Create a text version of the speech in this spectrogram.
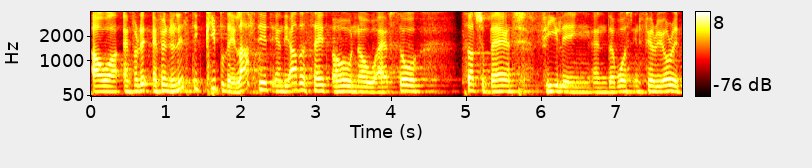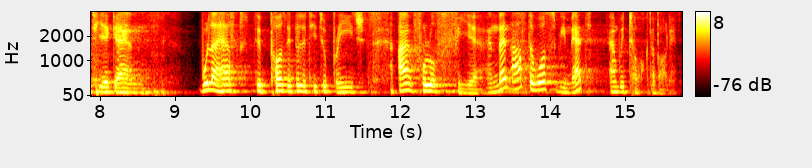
our evangelistic people, they loved it, and the others said, oh no, I have so, such a bad feeling, and there was inferiority again. Will I have the possibility to preach? I'm full of fear. And then afterwards we met and we talked about it.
